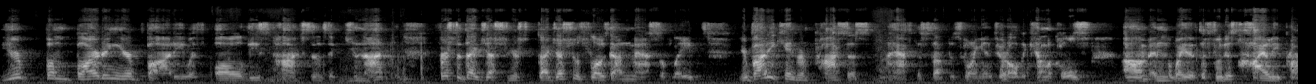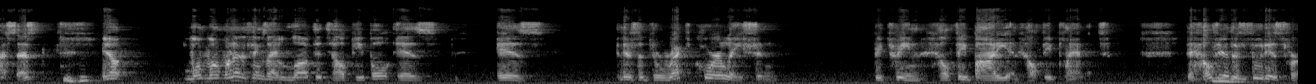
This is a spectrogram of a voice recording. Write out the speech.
you're bombarding your body with all these toxins It cannot. First, the digestion. Your digestion slows down massively. Your body can't even process half the stuff that's going into it, all the chemicals, um, and the way that the food is highly processed. You know, one of the things I love to tell people is is there's a direct correlation between healthy body and healthy planet. The healthier the mm-hmm. food is for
